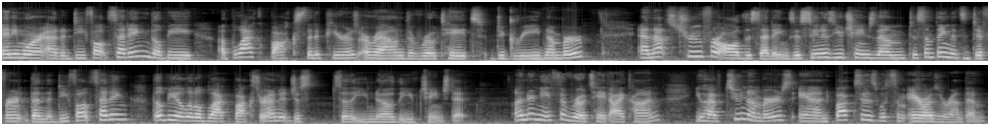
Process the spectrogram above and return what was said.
anymore at a default setting, there'll be a black box that appears around the rotate degree number. And that's true for all of the settings. As soon as you change them to something that's different than the default setting, there'll be a little black box around it just so that you know that you've changed it. Underneath the rotate icon, you have two numbers and boxes with some arrows around them.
